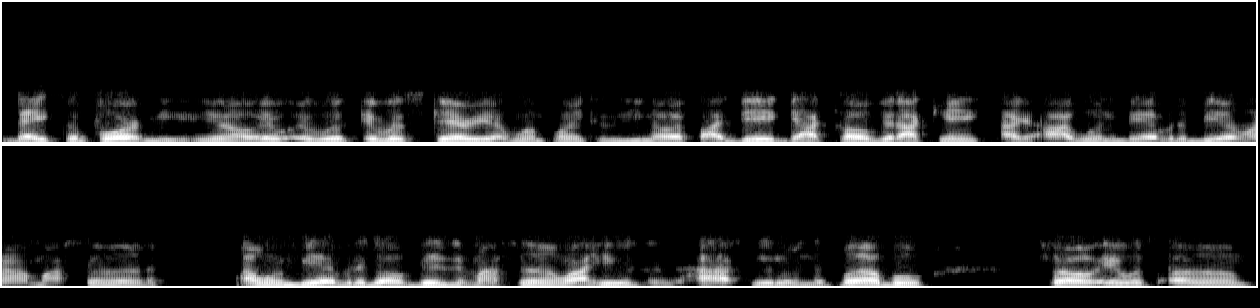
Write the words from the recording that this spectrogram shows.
they support me. You know, it, it was it was scary at one point because you know if I did got COVID, I can't I, I wouldn't be able to be around my son I wouldn't be able to go visit my son while he was in the hospital in the bubble. So it was um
